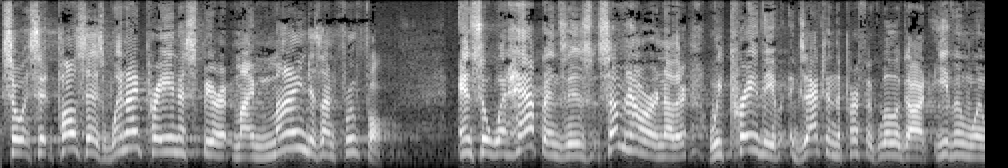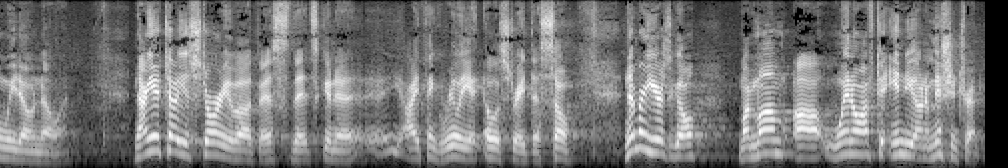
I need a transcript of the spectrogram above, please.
So it, Paul says, when I pray in a spirit, my mind is unfruitful. And so what happens is somehow or another, we pray the exact and the perfect will of God even when we don't know it. Now, I'm going to tell you a story about this that's going to, I think, really illustrate this. So, a number of years ago, my mom uh, went off to India on a mission trip.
